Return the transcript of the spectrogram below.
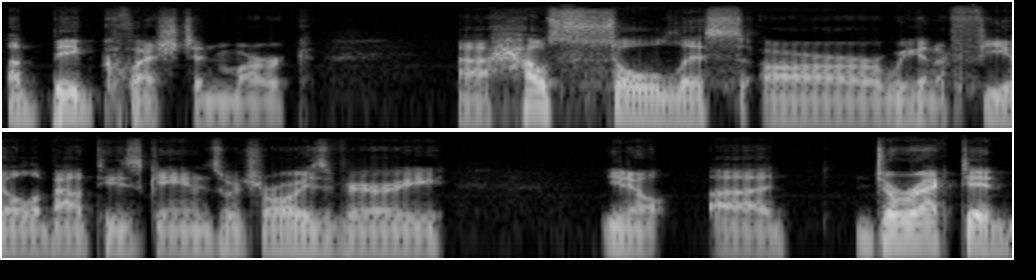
a big question mark uh how soulless are we going to feel about these games which are always very you know uh directed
